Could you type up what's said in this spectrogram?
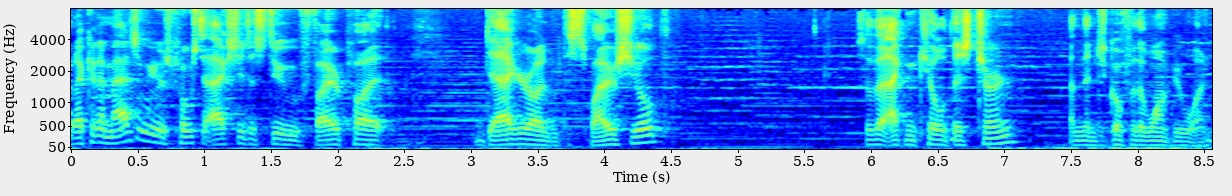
But I can imagine we were supposed to actually just do fire pot dagger on the spire shield so that I can kill this turn and then just go for the 1v1.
